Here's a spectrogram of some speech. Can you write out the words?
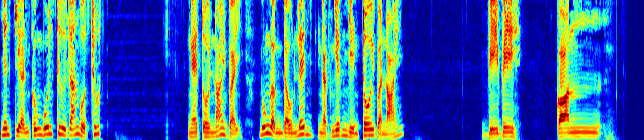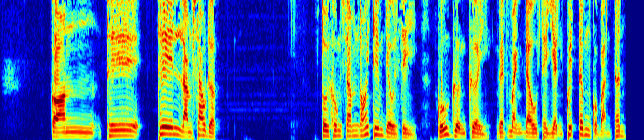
Nhân tiện cũng muốn thư giãn một chút. Nghe tôi nói vậy Bố ngẩng đầu lên ngạc nhiên nhìn tôi và nói. Vì vì Con... Con... Thế... Thế làm sao được? Tôi không dám nói thêm điều gì. Cố gượng cười, Gật mạnh đầu thể hiện quyết tâm của bản thân.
